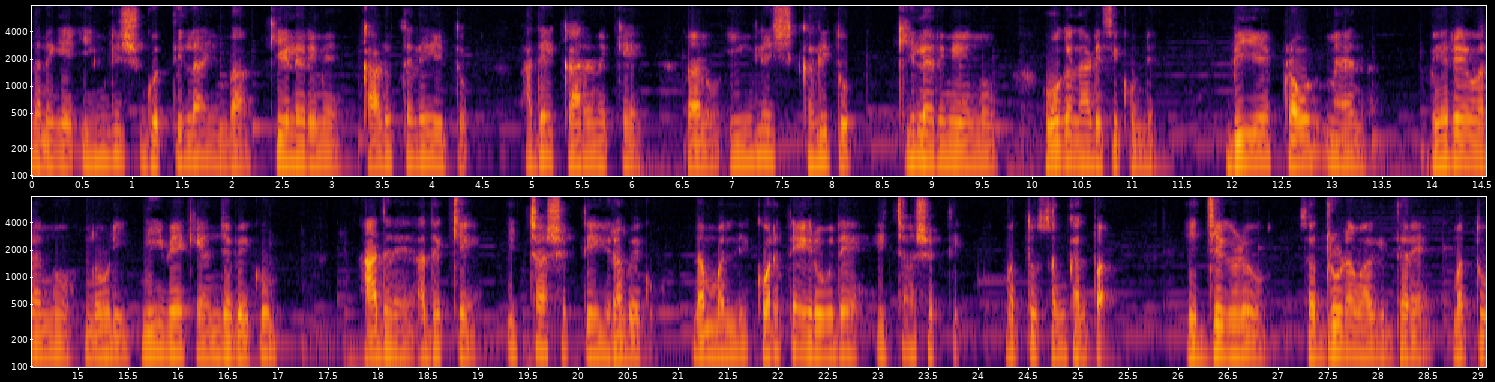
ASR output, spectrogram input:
ನನಗೆ ಇಂಗ್ಲಿಷ್ ಗೊತ್ತಿಲ್ಲ ಎಂಬ ಕೀಳರಿಮೆ ಕಾಡುತ್ತಲೇ ಇತ್ತು. ಅದೇ ಕಾರಣಕ್ಕೆ ನಾನು ಇಂಗ್ಲಿಷ್ ಕಲಿತು ಕೀಳರಿಮೆಯನ್ನು ಹೋಗಲಾಡಿಸಿಕೊಂಡೆ. ಬಿ ಎ ಪ್ರೌಡ್ ಮ್ಯಾನ್ ಬೇರೆಯವರನ್ನು ನೋಡಿ ನೀವೇಕೆ ಅಂಜಬೇಕು? ಆದರೆ ಅದಕ್ಕೆ ಇಚ್ಛಾಶಕ್ತಿ ಇರಬೇಕು. ನಮ್ಮಲ್ಲಿ ಕೊರತೆ ಇರುವುದೇ ಇಚ್ಛಾಶಕ್ತಿ ಮತ್ತು ಸಂಕಲ್ಪ. ಹೆಜ್ಜೆಗಳು ಸದೃಢವಾಗಿದ್ದರೆ ಮತ್ತು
